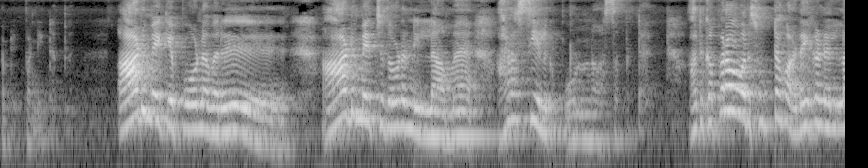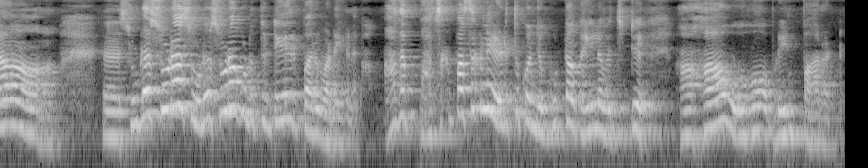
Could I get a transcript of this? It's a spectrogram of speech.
அப்படி பண்ணிட்டார் ஆடு மேய்க்க போனவர் ஆடு மேய்ச்சதோட இல்லாமல் அரசியலுக்கு போகணுன்னு ஆசைப்பட்டார். அதுக்கப்புறம் அவர் சுட்ட வடைகள் எல்லாம் சுட சுட சுட சுட கொடுத்துட்டே இருப்பார் வடைகளை. அதை பசக்கு பசக்குன்னு எடுத்து கொஞ்சம் கூட்டம் கையில் வச்சுட்டு ஆஹா ஓஹோ அப்படின்னு பாராட்டு.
